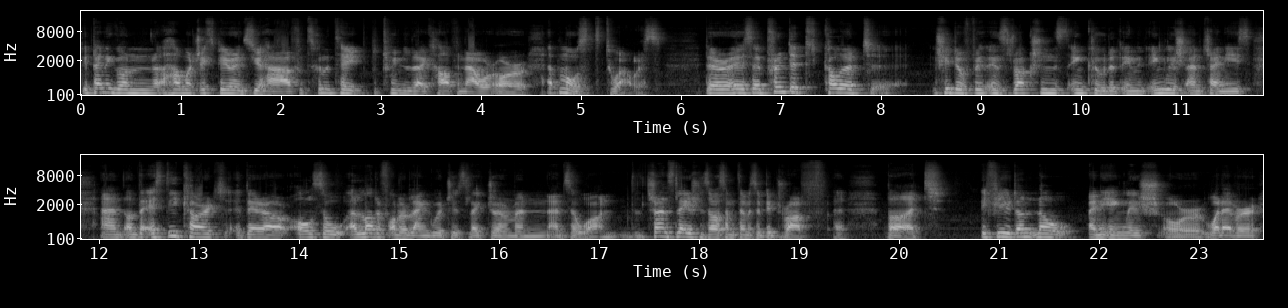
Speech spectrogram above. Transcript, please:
Depending on how much experience you have, it's going to take between like half an hour or at most two hours. There is a printed colored uh, sheet of instructions included in English and Chinese. And on the SD card, there are also a lot of other languages like German and so on. The translations are sometimes a bit rough, uh, but if you don't know any English or whatever,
